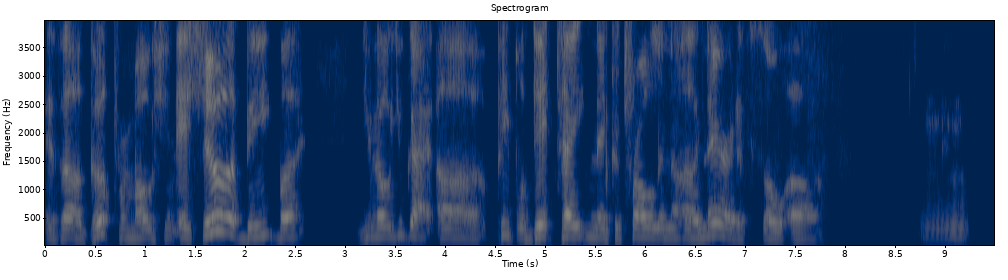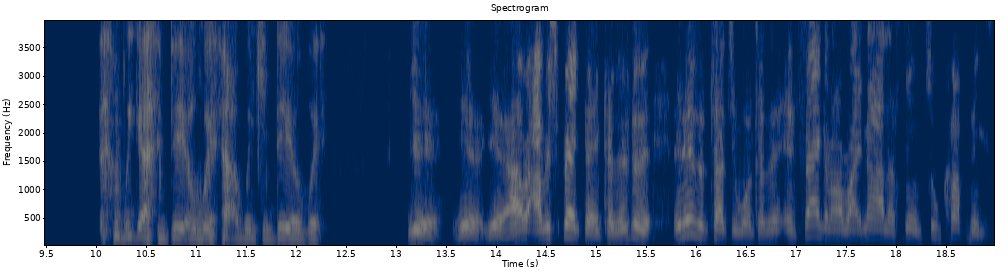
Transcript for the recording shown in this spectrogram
is a good promotion. It should be, but you know, you got uh people dictating and controlling the uh, narrative. So uh, mm-hmm. we got to deal with how we can deal with it. Yeah, yeah, yeah. I, I respect that because it's a it is a touchy one because in Saginaw right now I've seen two companies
